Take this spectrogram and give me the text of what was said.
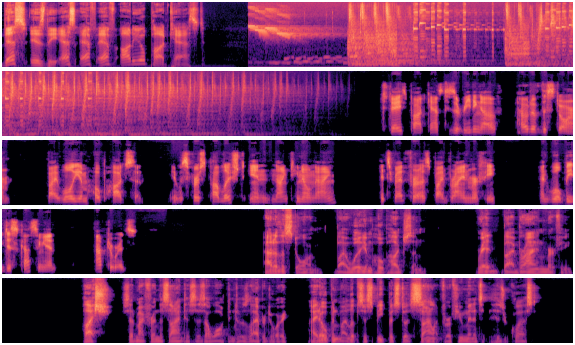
This is the SFF Audio Podcast. Today's podcast is a reading of Out of the Storm by William Hope Hodgson. It was first published in 1909. It's read for us by Brian Murphy, and we'll be discussing it afterwards. Out of the Storm by William Hope Hodgson. Read by Brian Murphy. Hush, said my friend the scientist as I walked into his laboratory. I had opened my lips to speak but stood silent for a few minutes at his request.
